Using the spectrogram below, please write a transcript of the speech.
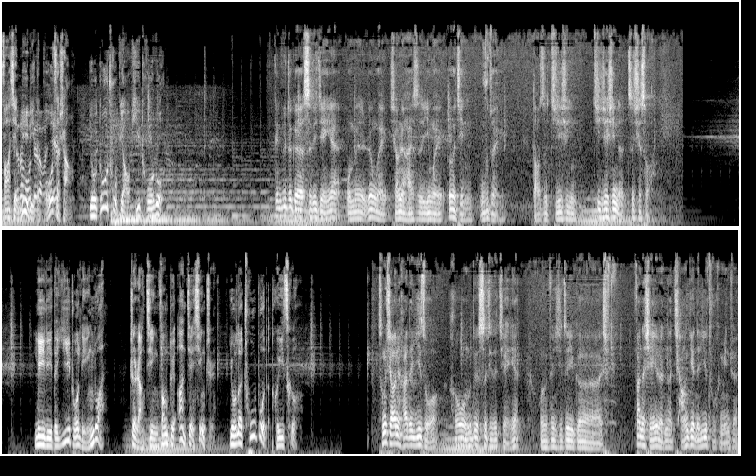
发现丽丽的脖子上。有多处表皮脱落。根据这个尸体检验，我们认为小女孩是因为扼颈捂嘴，导致急性、机械性的窒息死亡。丽丽的衣着凌乱，这让警方对案件性质有了初步的推测。从小女孩的衣着和我们对尸体的检验，我们分析这一个犯罪嫌疑人呢，强奸的意图很明确，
